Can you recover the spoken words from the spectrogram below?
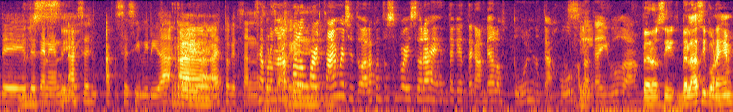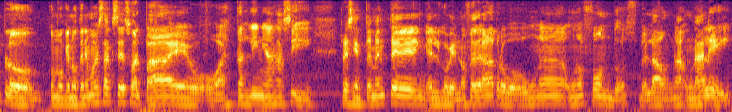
de, de tener Sí. acces- accesibilidad a, a esto que es tan O sea, por lo menos para los part-timers, si tú hablas con tus supervisoras, hay gente que te cambia los turnos, te ajusta, Sí. te ayuda. Pero si, ¿verdad? Si por ejemplo, como que no tenemos ese acceso al PAE o, o a estas líneas así, recientemente en- el gobierno federal aprobó una, unos fondos, ¿verdad? Una, una ley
